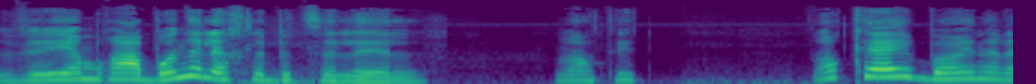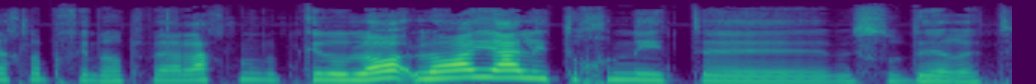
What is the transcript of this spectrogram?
והיא אמרה, בוא נלך לבצלאל. אמרתי, אוקיי, בואי נלך לבחינות. והלכנו, כאילו, לא, לא היה לי תוכנית אה, מסודרת.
